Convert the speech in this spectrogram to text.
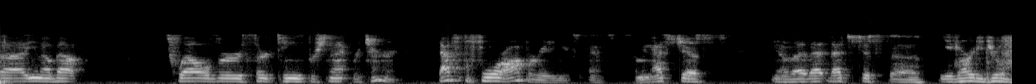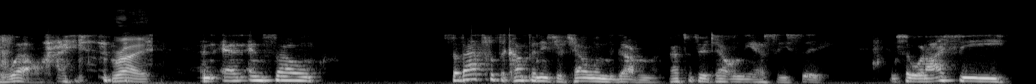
uh, you know about twelve or thirteen percent return. That's before operating expenses. I mean, that's just you know that, that that's just uh, you've already drilled the well, right? Right. And, and, and so, so that's what the companies are telling the government. That's what they're telling the SEC. And so when I see,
